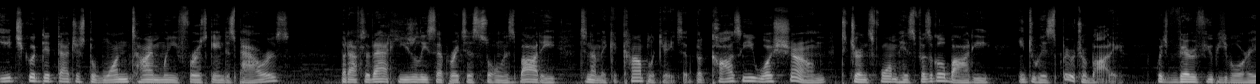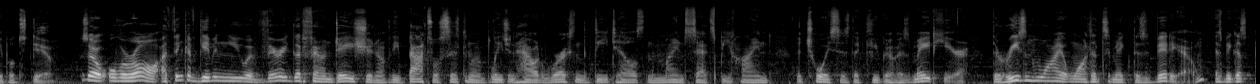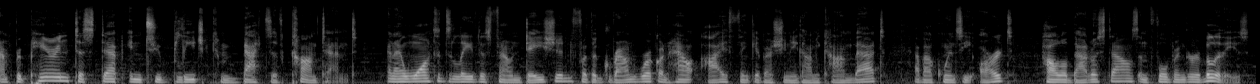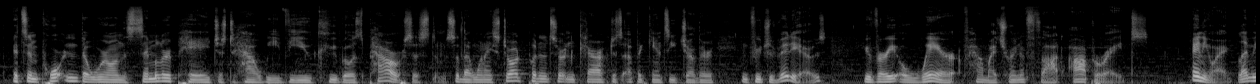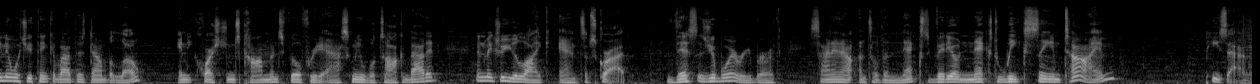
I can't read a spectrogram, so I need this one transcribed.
Ichigo did that just one time when he first gained his powers, but after that he usually separates his soul and his body to not make it complicated, but Kazui was shown to transform his physical body into his spiritual body, which very few people are able to do. So overall, I think I've given you a very good foundation of the battle system of Bleach and how it works and the details and the mindsets behind the choices that Kubo has made here. The reason why I wanted to make this video is because I'm preparing to step into Bleach combative content. And I wanted to lay this foundation for the groundwork on how I think about Shinigami combat, about Quincy art, hollow battle styles, and Fullbringer abilities. It's important that we're on the similar page as to how we view Kubo's power system, so that when I start putting certain characters up against each other in future videos, you're very aware of how my train of thought operates. Anyway, let me know what you think about this down below. Any questions, comments, feel free to ask me, we'll talk about it, and make sure you like and subscribe. This is your boy Rebirth, Signing out until the next video next week, same time. Peace out.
